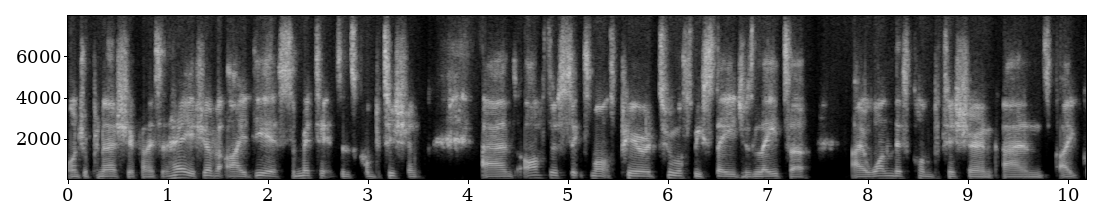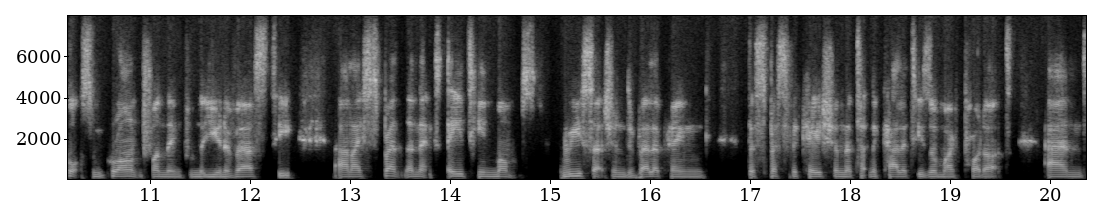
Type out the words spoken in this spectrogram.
entrepreneurship. And they said, "Hey, if you have an idea, submit it into this competition." And after a six months period, two or three stages later, I won this competition and I got some grant funding from the university. And I spent the next 18 months researching and developing the specification, the technicalities of my product. And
